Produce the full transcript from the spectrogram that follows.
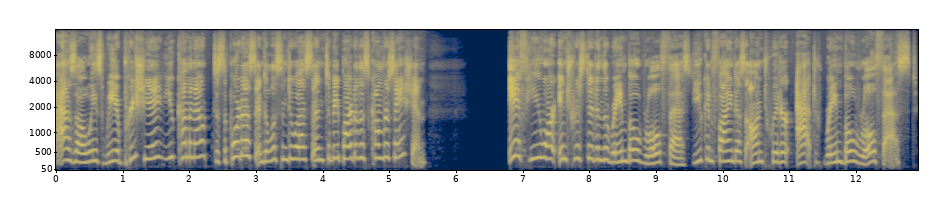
As always, we appreciate you coming out to support us and to listen to us and to be part of this conversation. If you are interested in the Rainbow Roll Fest, you can find us on Twitter at Rainbow Roll Fest.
